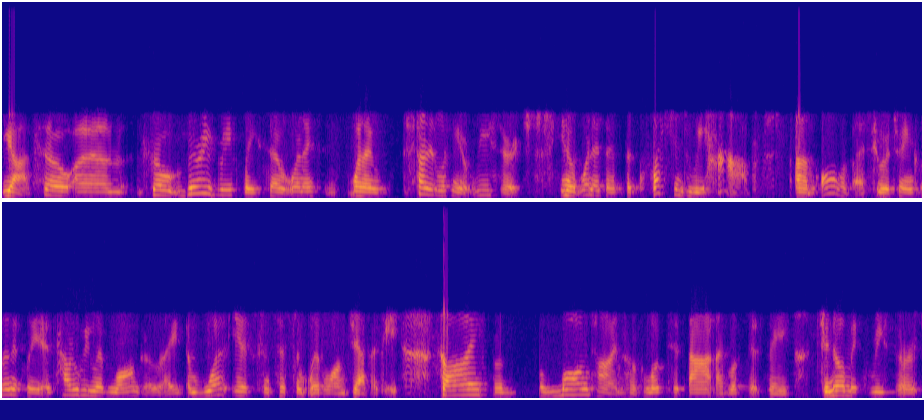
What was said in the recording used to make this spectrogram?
yeah. So, um, so very briefly. So when I when I started looking at research, you know, one of the, the questions we have, um, all of us who are trained clinically, is how do we live longer, right? And what is consistent with longevity? So I, for a long time, have looked at that. I've looked at the genomic research,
